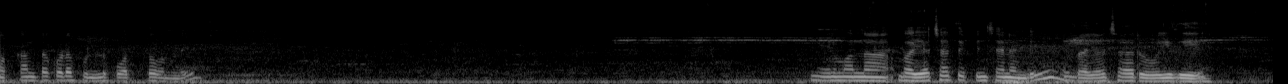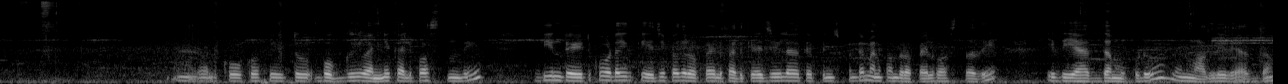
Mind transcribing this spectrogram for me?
మొక్క అంతా కూడా ఫుల్ పూతతో ఉంది. నేను మొన్న బయోచారు తెప్పించానండి. ఈ బయోచారు ఇది కోకో ఫీట్ బొగ్గు ఇవన్నీ కలిపి వస్తుంది. దీని రేటు కూడా ఇది కేజీ పది రూపాయలు. పది కేజీలు తెప్పించుకుంటే మనకు వంద రూపాయలకు వస్తుంది. ఇది వేద్దాం ఇప్పుడు. నేను మొదలు ఇది వేద్దాం.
